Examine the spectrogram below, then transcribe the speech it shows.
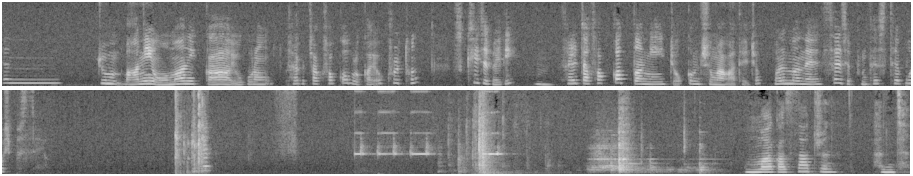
짠! 좀 많이 warm하니까 이거랑 살짝 섞어볼까요? Cool tone? 스퀴즈베리? 음, 살짝 섞었더니 조금 중화가 되죠? 오랜만에 새 제품 테스트해보고 싶었어요. 끝! 엄마가 싸준 반찬.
